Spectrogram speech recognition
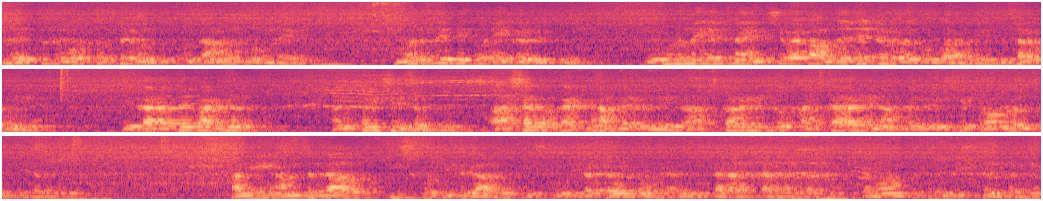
लय तुझं वर होतोय म्हणतो तू कामच होऊन जाईल मरते ते दोन एकर विकून निवडून येत नाही. शिवाय पावसाच्या जेवढं उभं करावे दुसरा कोणी नाही. ते घरातही वाढलं. आणि पैसे संपले. अशा घटना आपल्याकडे नाही राजकारण इतकं खासकारण आहे ना आपल्याकडे इतके प्रॉब्लेम्स आहेत त्याच्यामध्ये. आम्ही आमचं गाव तीस कोटीचं गाव आहे. तीस कोटीचा टर्न ओव्हर आम्ही तिथं राजकारणात जातो. त्यामुळे आमचं तुम्ही विश्लेषण नाही.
